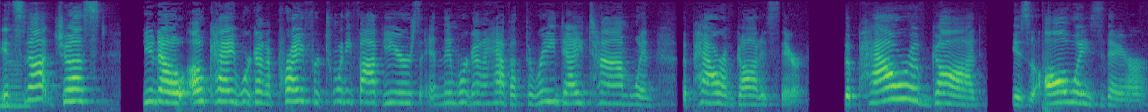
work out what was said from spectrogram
It's not just, you know, okay, we're going to pray for 25 years and then we're going to have a three day time when the power of God is there. The power of God is always there.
